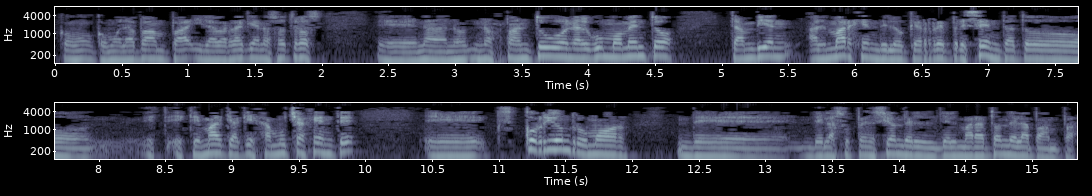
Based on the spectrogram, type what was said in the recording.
como, La Pampa y la verdad que a nosotros nada nos mantuvo en algún momento también al margen de lo que representa todo este, este mal que aqueja a mucha gente corrió un rumor de, la suspensión del, Maratón de la Pampa.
